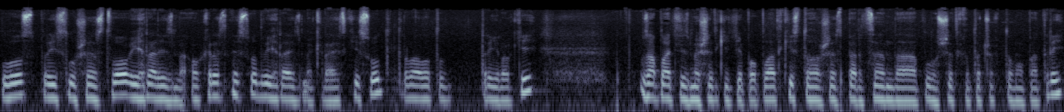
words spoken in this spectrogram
plus príslušenstvo. Vyhrali sme okresný súd, vyhrali sme krajský súd, trvalo to 3 roky. Zaplatili sme všetky tie poplatky, z toho 6% a plus všetko to, čo k tomu patrí.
